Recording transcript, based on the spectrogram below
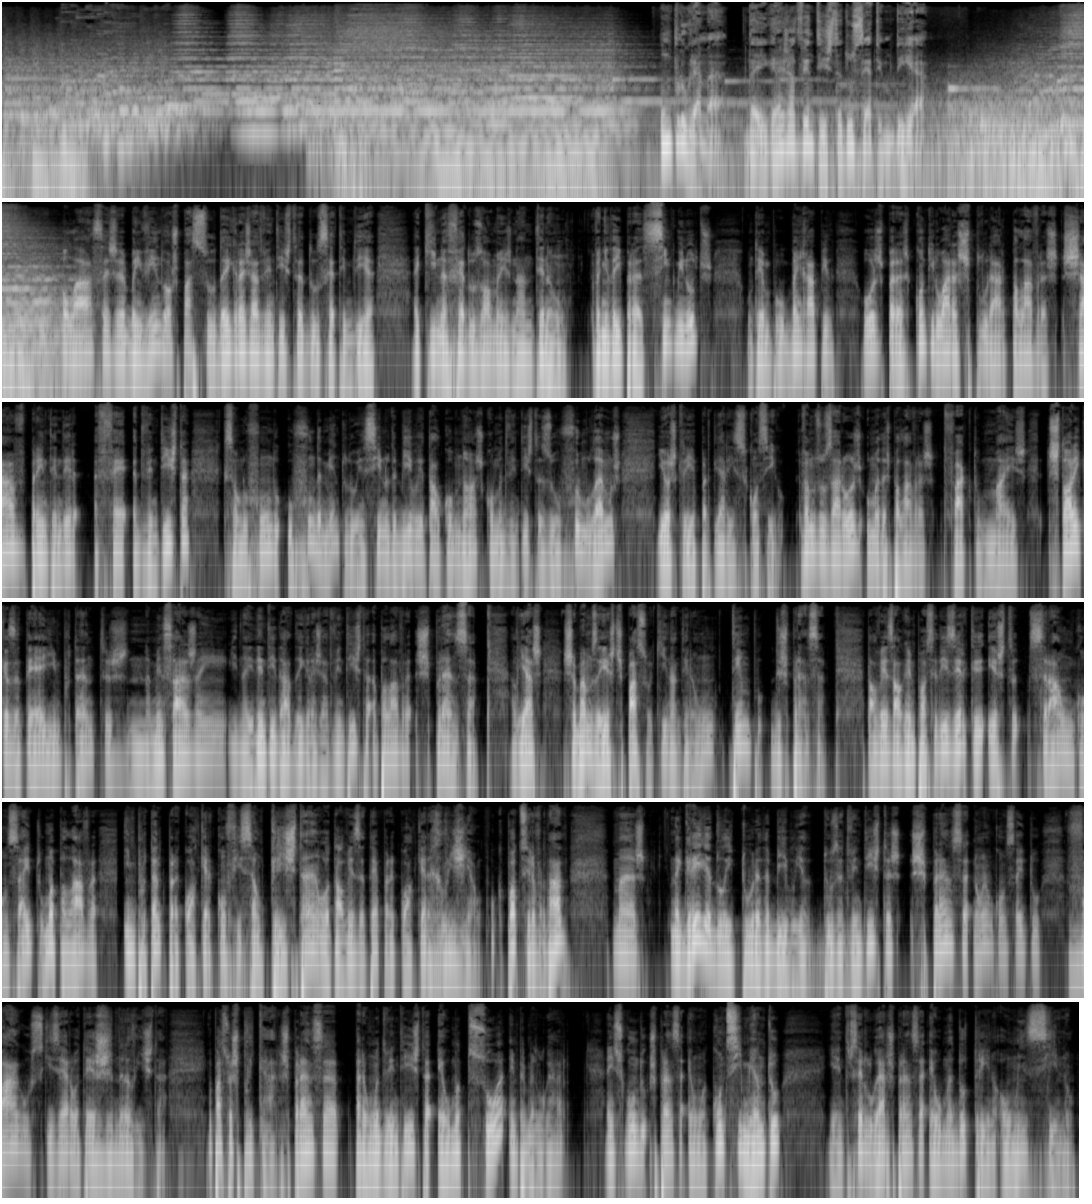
Um programa da Igreja Adventista do Sétimo Dia. Olá, seja bem-vindo ao espaço da Igreja Adventista do Sétimo Dia, aqui na Fé dos Homens, na Antena 1. Venho daí para 5 minutos, um tempo bem rápido, hoje para continuar a explorar palavras-chave para entender a fé adventista, que são, no fundo, o fundamento do ensino da Bíblia, tal como nós, como adventistas, o formulamos, e hoje queria partilhar isso consigo. Vamos usar hoje uma das palavras de facto mais históricas até e importantes na mensagem e na identidade da Igreja Adventista, a palavra esperança. Aliás, chamamos a este espaço aqui na Antena 1 Tempo de Esperança. Talvez alguém possa dizer que este será um conceito, uma palavra importante para qualquer confissão cristã ou talvez até para qualquer religião. O que pode ser verdade, mas na grelha de leitura da Bíblia dos Adventistas, esperança não é um conceito vago, se quiser, ou até generalista. Eu passo a explicar. Esperança, para um Adventista, é uma pessoa, em primeiro lugar. Em segundo, esperança é um acontecimento. E em terceiro lugar, esperança é uma doutrina ou um ensino.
